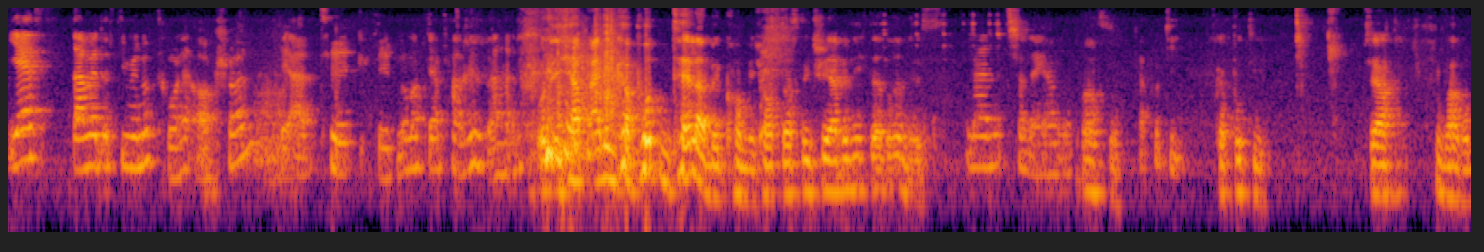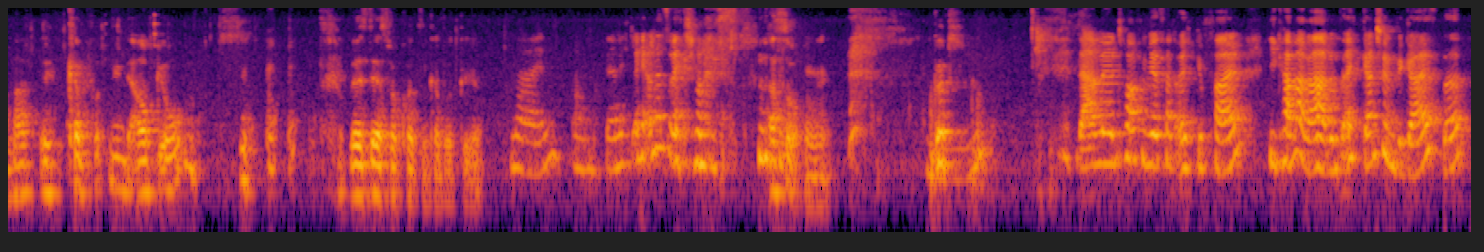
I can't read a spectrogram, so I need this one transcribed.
Yes, damit ist die Minestrone auch schon fertig. Fehlt nur noch der Parmesan. Und ich habe einen kaputten Teller bekommen. Ich hoffe, dass die Scherbe nicht da drin ist. Nein, das ist schon länger so. Ach so, Kaputti. kaputti. Tja, warum hast du den kaputten aufgehoben? Oder ist der erst vor kurzem kaputt gegangen? Nein, man muss ja nicht gleich alles wegschmeißen. Ach so, okay. Gut. Damit hoffen wir, es hat euch gefallen. Die Kamera hat uns echt ganz schön begeistert.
